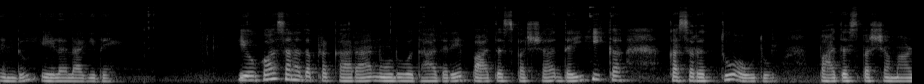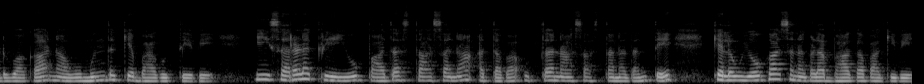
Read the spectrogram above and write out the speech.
ಎಂದು ಹೇಳಲಾಗಿದೆ. ಯೋಗಾಸನದ ಪ್ರಕಾರ ನೋಡುವುದಾದರೆ ಪಾದಸ್ಪರ್ಶ ದೈಹಿಕ ಕಸರತ್ತು ಹೌದು. ಪಾದಸ್ಪರ್ಶ ಮಾಡುವಾಗ ನಾವು ಮುಂದಕ್ಕೆ ಬಾಗುತ್ತೇವೆ. ಈ ಸರಳ ಕ್ರಿಯೆಯು ಪಾದಸ್ಥಾಸನ ಅಥವಾ ಉತ್ತನಾಸಾಸ್ತನದಂತೆ ಕೆಲವು ಯೋಗಾಸನಗಳ ಭಾಗವಾಗಿವೆ.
